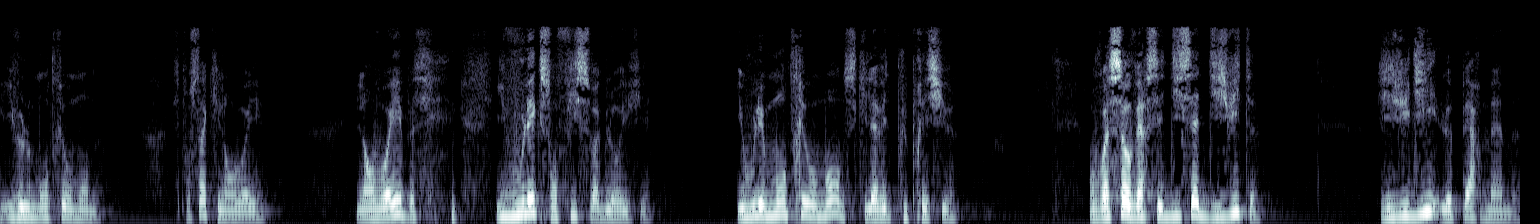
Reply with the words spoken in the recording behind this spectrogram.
il veut le montrer au monde. C'est pour ça qu'il l'a envoyé. Il l'a envoyé parce qu'il voulait que son Fils soit glorifié. Il voulait montrer au monde ce qu'il avait de plus précieux. On voit ça au verset 17-18. Jésus dit, le Père m'aime.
